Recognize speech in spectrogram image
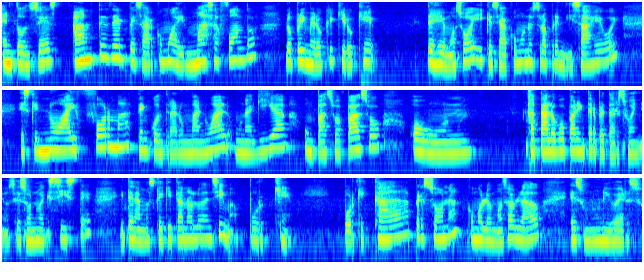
Entonces, antes de empezar como a ir más a fondo, lo primero que quiero que dejemos hoy y que sea como nuestro aprendizaje hoy es que no hay forma de encontrar un manual, una guía, un paso a paso o un catálogo para interpretar sueños. Eso no existe y tenemos que quitárnoslo de encima. ¿Por qué? Porque cada persona, como lo hemos hablado, es un universo.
